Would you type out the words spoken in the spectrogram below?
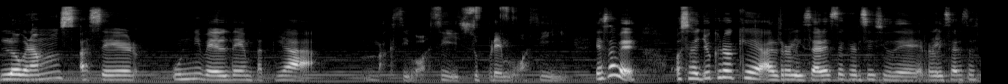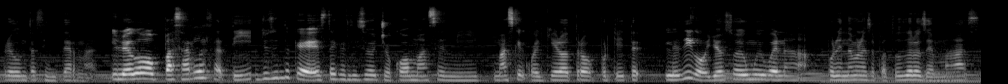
logramos hacer un nivel de empatía máximo, así, supremo, así. Ya sabe, o sea, yo creo que al realizar este ejercicio de realizar estas preguntas internas y luego pasarlas a ti, yo siento que este ejercicio chocó más en mí, más que cualquier otro, porque les digo, yo soy muy buena poniéndome los zapatos de los demás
